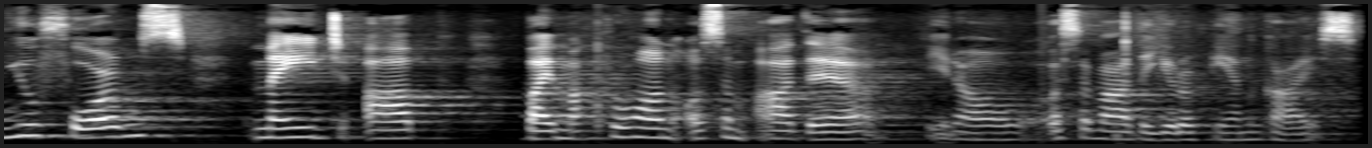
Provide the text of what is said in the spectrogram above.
new forms made up by Macron or some other, you know, or some other European guys.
